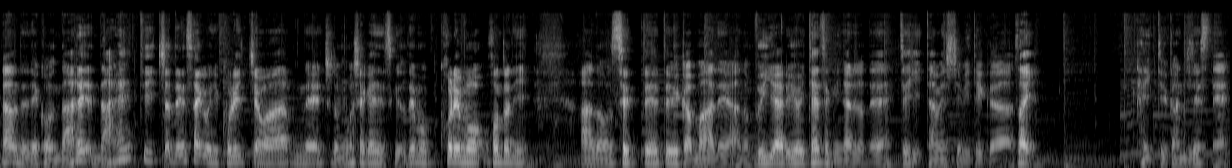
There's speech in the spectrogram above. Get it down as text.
なのでね、この慣れ、慣れって言っちゃね、最後にこれ言っちゃはね、ちょっと申し訳ないんですけど、でも、これも本当に、あの、設定というか、まあね、あの、VR 用意対策になるので、ね、ぜひ試してみてください。はい、っていう感じですね。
